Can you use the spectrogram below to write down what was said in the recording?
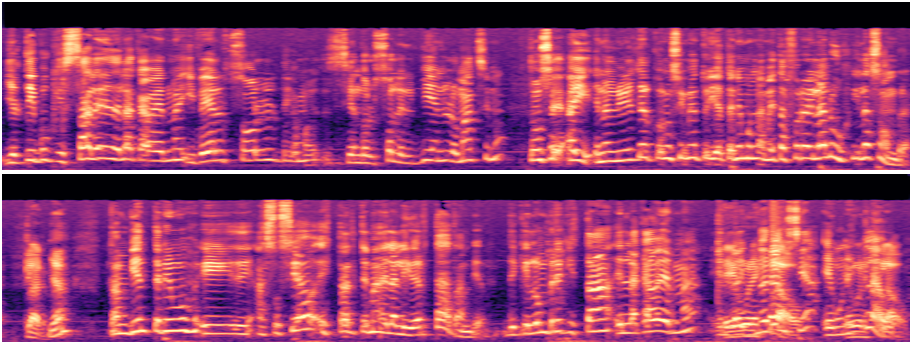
Y el tipo que sale de la caverna y ve el sol, digamos, siendo el sol el bien, lo máximo. Entonces, ahí, en el nivel del conocimiento ya tenemos la metáfora de la luz y la sombra. Claro. ¿ya? También tenemos eh, asociado está el tema de la libertad también. De que el hombre que está en la caverna, en Es la ignorancia, esclavo, es un es un esclavo.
